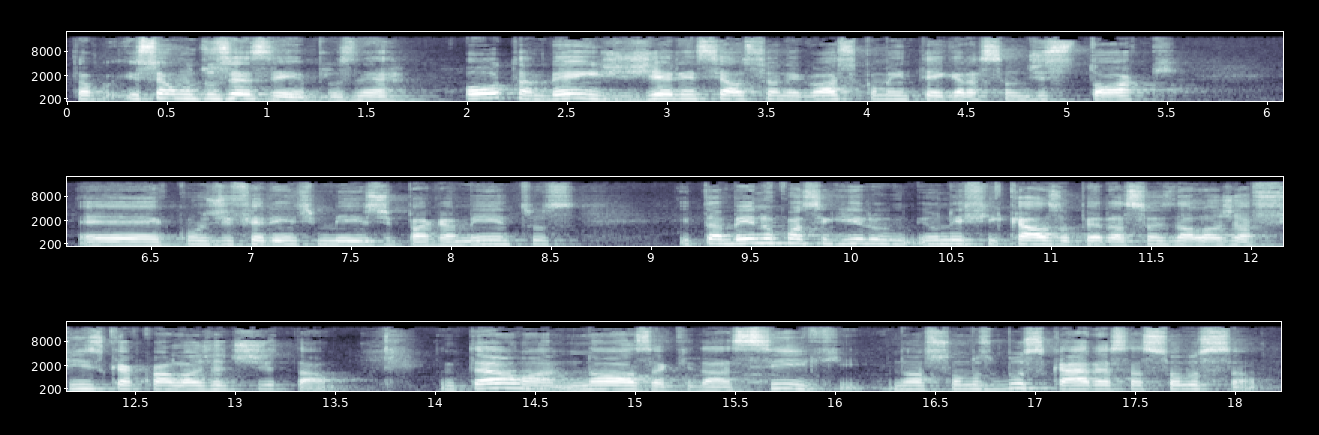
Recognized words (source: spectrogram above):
Então, isso é um dos exemplos, né? Ou também gerenciar o seu negócio com uma integração de estoque, é, com os diferentes meios de pagamentos, e também não conseguiram unificar as operações da loja física com a loja digital. Então, nós aqui da SIC, nós fomos buscar essa solução.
